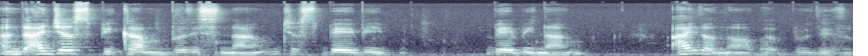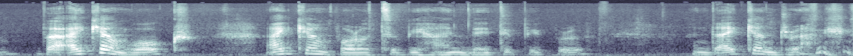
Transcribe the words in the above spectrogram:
And I just become Buddhist now, just baby, baby now. I don't know about Buddhism, but I can walk. I can follow to behind native people, and I can drumming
